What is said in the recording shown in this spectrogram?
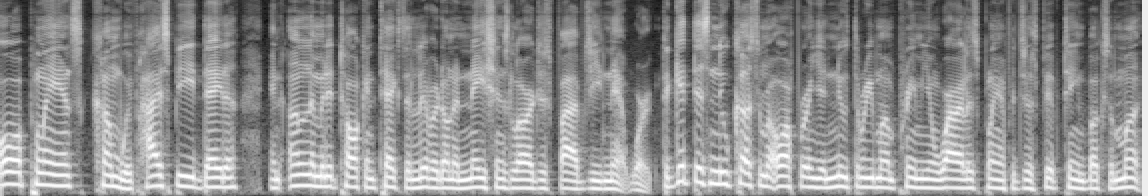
All plans come with high speed data and unlimited talk and text delivered on the nation's largest 5G network. To get this new customer offer and your new three month premium wireless plan for just 15 bucks a month,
